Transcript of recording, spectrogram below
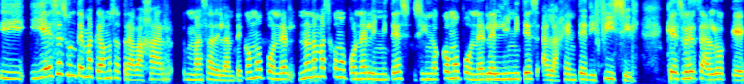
Y, ese es un tema que vamos a trabajar más adelante, cómo poner, no nada más cómo poner límites, sino cómo ponerle límites a la gente difícil, que eso es algo que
